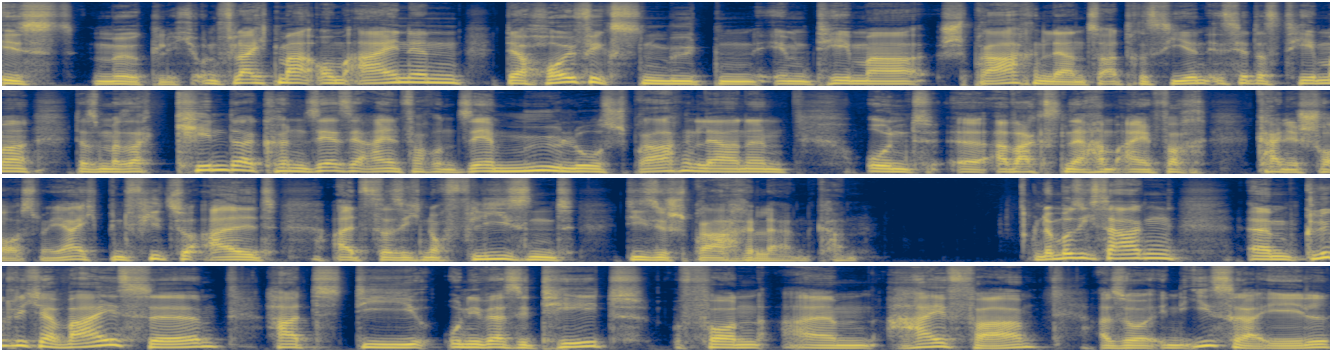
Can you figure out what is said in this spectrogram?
ist möglich. Und vielleicht mal um einen der häufigsten Mythen im Thema Sprachenlernen zu adressieren, ist ja das Thema, dass man sagt, Kinder können sehr, sehr einfach und sehr mühelos Sprachen lernen und äh, Erwachsene haben einfach keine Chance mehr. Ja, ich bin viel zu alt, als dass ich noch fließend diese Sprache lernen kann. Und da muss ich sagen, ähm, glücklicherweise hat die Universität von ähm, Haifa, also in Israel,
